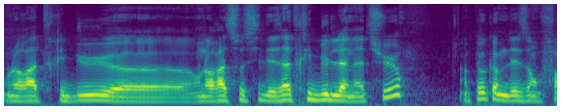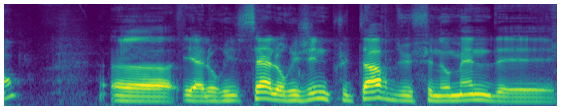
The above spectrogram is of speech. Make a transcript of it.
On leur, attribue, on leur associe des attributs de la nature, un peu comme des enfants. Euh, et c'est à l'origine plus tard du phénomène des,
